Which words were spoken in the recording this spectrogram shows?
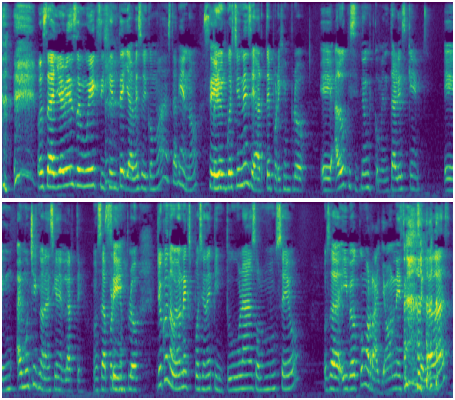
o sea, yo a veces soy muy exigente y a veces soy como, ah, está bien, ¿no? Sí. Pero en cuestiones de arte, por ejemplo, eh, algo que sí tengo que comentar es que eh, hay mucha ignorancia en el arte. O sea, por ejemplo, yo cuando veo una exposición de pinturas o un museo, o sea, y veo como rayones y pinceladas,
